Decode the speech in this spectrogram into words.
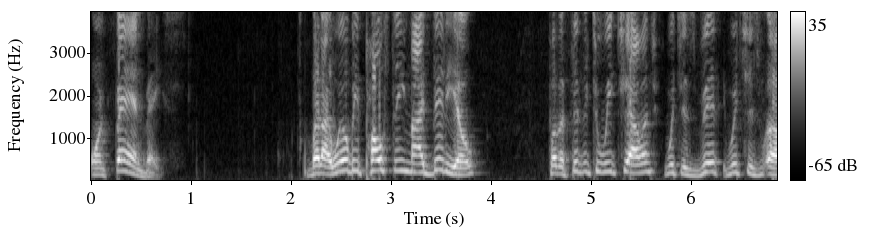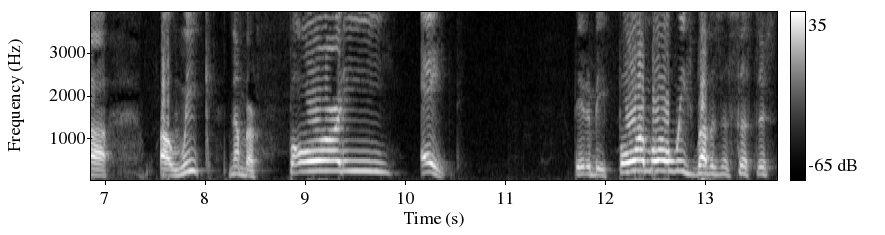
on Fanbase. But I will be posting my video for the 52 week challenge, which is vid- which is uh, a week number 48. It'll be four more weeks, brothers and sisters,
